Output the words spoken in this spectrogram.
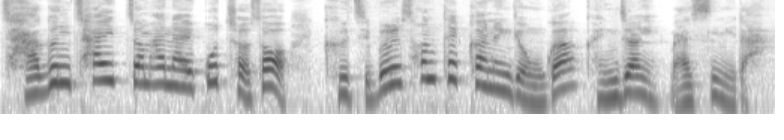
작은 차이점 하나에 꽂혀서 그 집을 선택하는 경우가 굉장히 많습니다.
